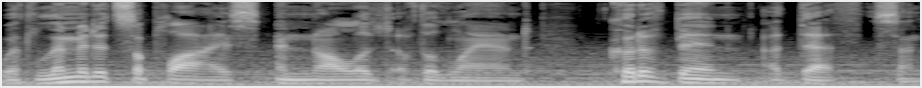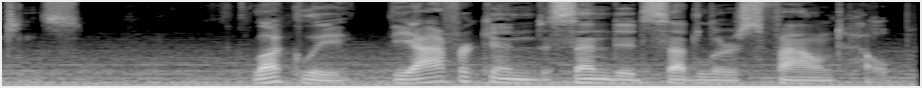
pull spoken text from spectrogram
with limited supplies and knowledge of the land could have been a death sentence. Luckily, the African descended settlers found help.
